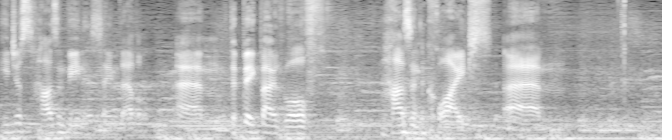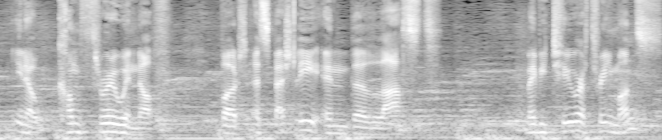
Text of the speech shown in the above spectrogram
he just hasn't been his same level. Um, the big bad Wolf hasn't quite, um, you know, come through enough. But especially in the last maybe two or three months,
